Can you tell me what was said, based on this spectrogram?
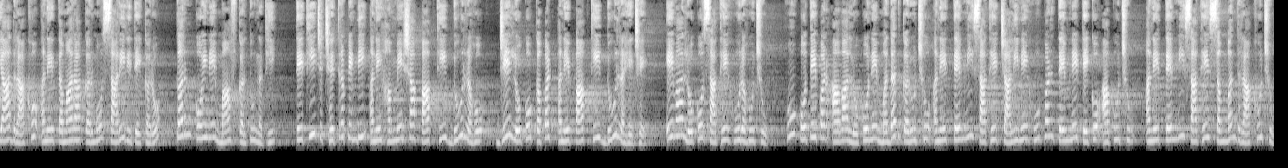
યાદ રાખો અને તમારા કર્મો સારી રીતે કરો. કર્મ કોઈને માફ કરતું નથી. તેથી જ છેત્રપિંડી અને હંમેશા પાપથી દૂર રહો. જે લોકો કપટ અને પાપથી દૂર રહે છે, એવા લોકો સાથે હું રહું છું. હું પોતે પણ આવા લોકોને મદદ કરું છું અને તેમની સાથે ચાલીને હું પણ તેમને ટેકો આપું છું અને તેમની સાથે સંબંધ રાખું છું.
